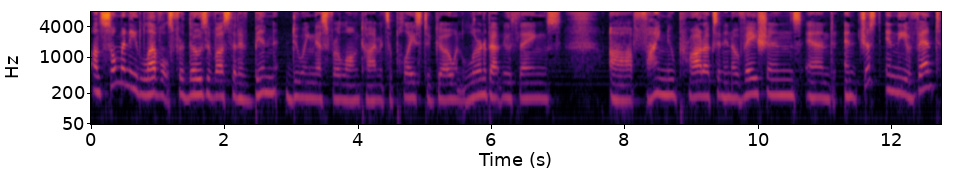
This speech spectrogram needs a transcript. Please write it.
on so many levels for those of us that have been doing this for a long time. It's a place to go and learn about new things, uh, find new products and innovations, and and just in the event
